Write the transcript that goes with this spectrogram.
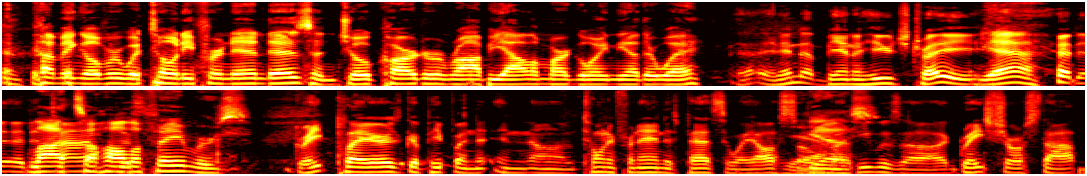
coming over with Tony Fernandez and Joe Carter and Robbie Alomar going the other way. It ended up being a huge trade. Yeah, at, at lots time. of Hall of Famers. Great players, good people, and, and uh, Tony Fernandez passed away also. Yes. he was a great shortstop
